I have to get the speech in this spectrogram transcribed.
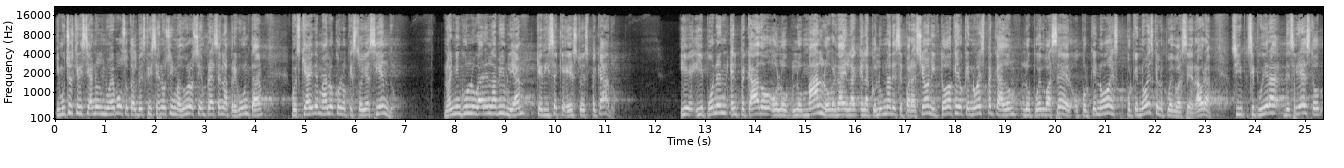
Y muchos cristianos nuevos o tal vez cristianos inmaduros siempre hacen la pregunta, pues ¿qué hay de malo con lo que estoy haciendo? No hay ningún lugar en la Biblia que dice que esto es pecado. Y, y ponen el pecado o lo, lo malo, ¿verdad? En la, en la, columna de separación y todo aquello que no es pecado lo puedo hacer o porque no es, porque no es que lo puedo hacer. Ahora, si, si pudiera decir esto,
